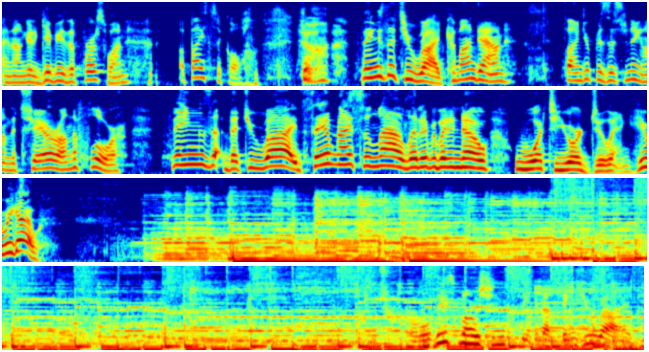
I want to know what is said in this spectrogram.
And I'm going to give you the first one, a bicycle. So things that you ride. Come on down. Find your positioning on the chair or on the floor things that you ride. Say them nice and loud. Let everybody know what you're doing. Here we go. Control these motions. Think about things you ride.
